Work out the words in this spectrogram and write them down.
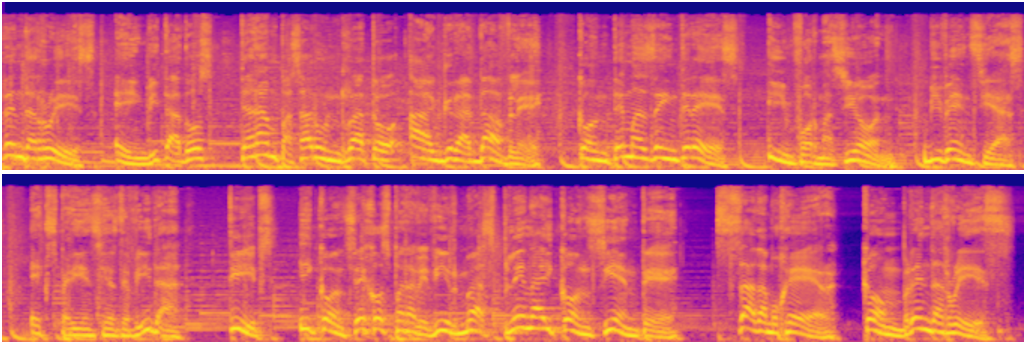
Brenda Ruiz e invitados te harán pasar un rato agradable con temas de interés, información, vivencias, experiencias de vida, tips y consejos para vivir más plena y consciente. Sada Mujer con Brenda Ruiz.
